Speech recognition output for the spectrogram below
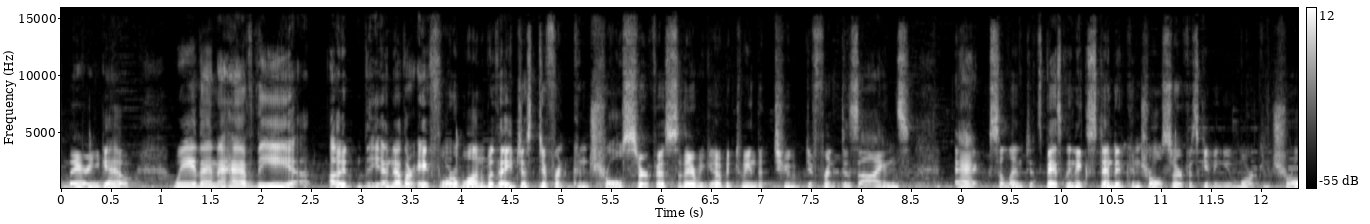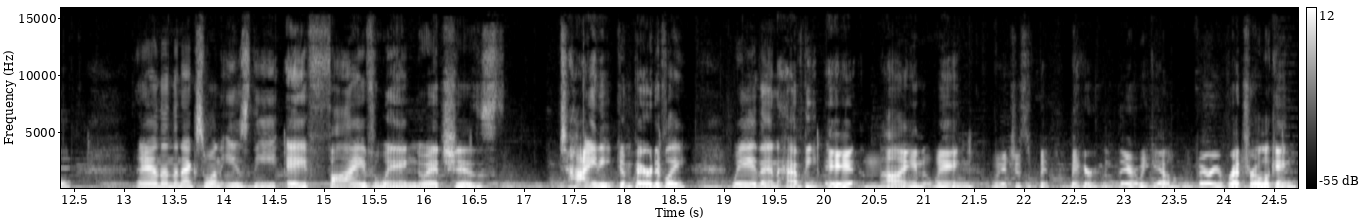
There you go. We then have the, uh, uh, the, another A4 one with a just different control surface. So there we go, between the two different designs. Excellent. It's basically an extended control surface giving you more control. And then the next one is the A5 wing, which is tiny comparatively. We then have the A9 wing, which is a bit bigger. There we go. Very retro looking.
